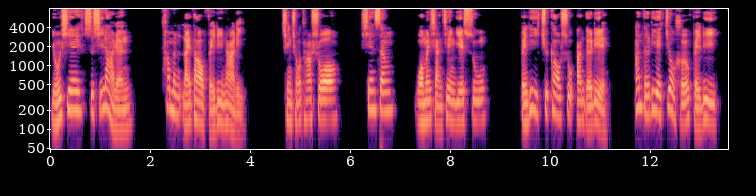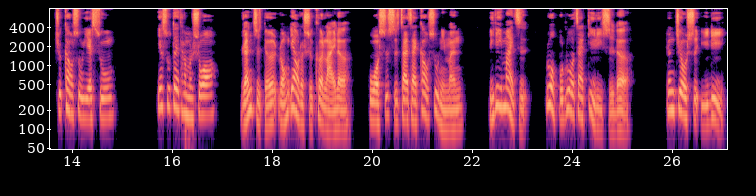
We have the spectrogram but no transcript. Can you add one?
有一些是希腊人，他们来到腓力那里，请求他说：“先生，我们想见耶稣。”腓力去告诉安德烈，安德烈就和腓力去告诉耶稣。耶稣对他们说：“人只得荣耀的时刻来了。我实实在在告诉你们，一粒麦子若不落在地里死了，仍旧是一粒；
